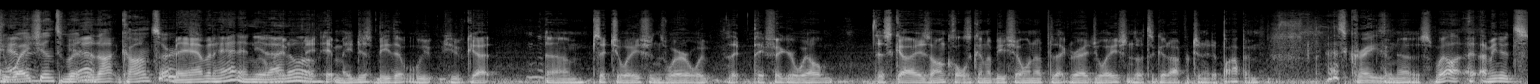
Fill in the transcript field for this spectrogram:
graduations, but Yeah. not concerts. they haven't had any that I it, know may, it may just be that we, you've got um, situations where we, they, they figure, well, this guy's uncle is going to be showing up to that graduation, so it's a good opportunity to pop him. That's crazy. Who knows? Well, I- mean, it's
